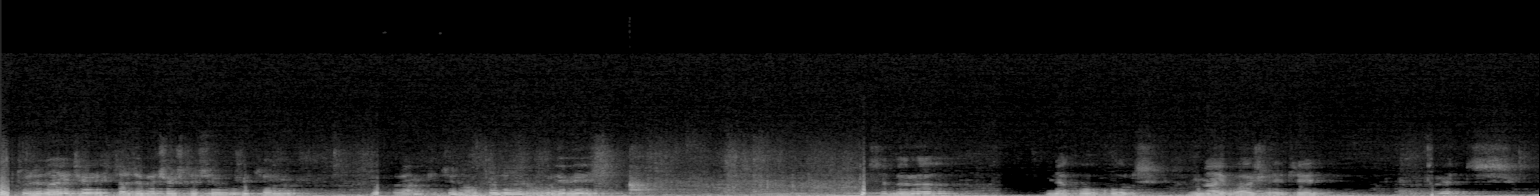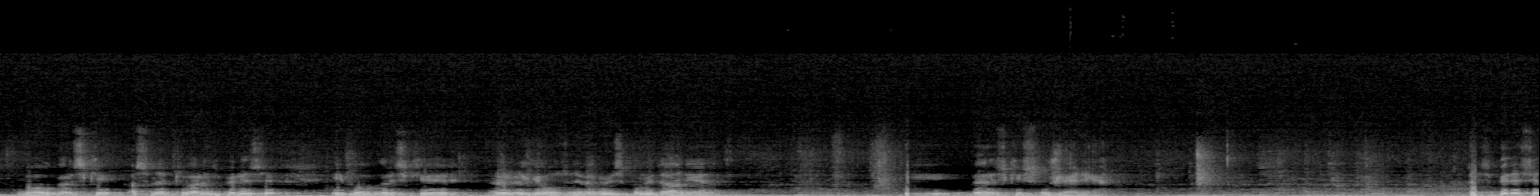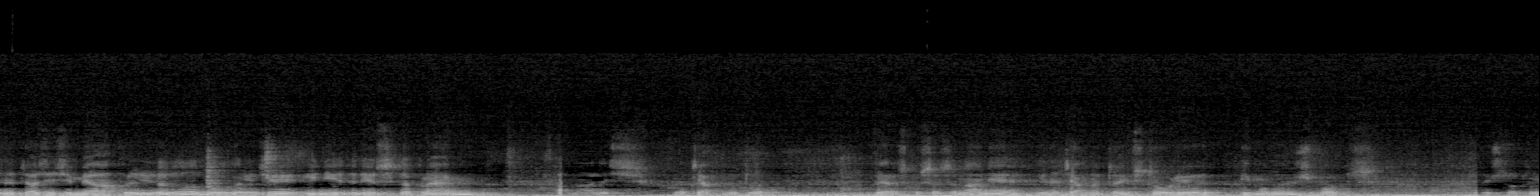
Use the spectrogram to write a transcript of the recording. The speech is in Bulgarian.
Както знаете, тази вечер ще се опитам в рамките на определено време да събера няколко от най-важните пред български, а след това разбира се, и български религиозни вероисповедания и верски служения. Разбира се, на тази земя, да дадат българите и ние днес да правим анализ на тяхното верско съзнание и на тяхната история, имало живот, защото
